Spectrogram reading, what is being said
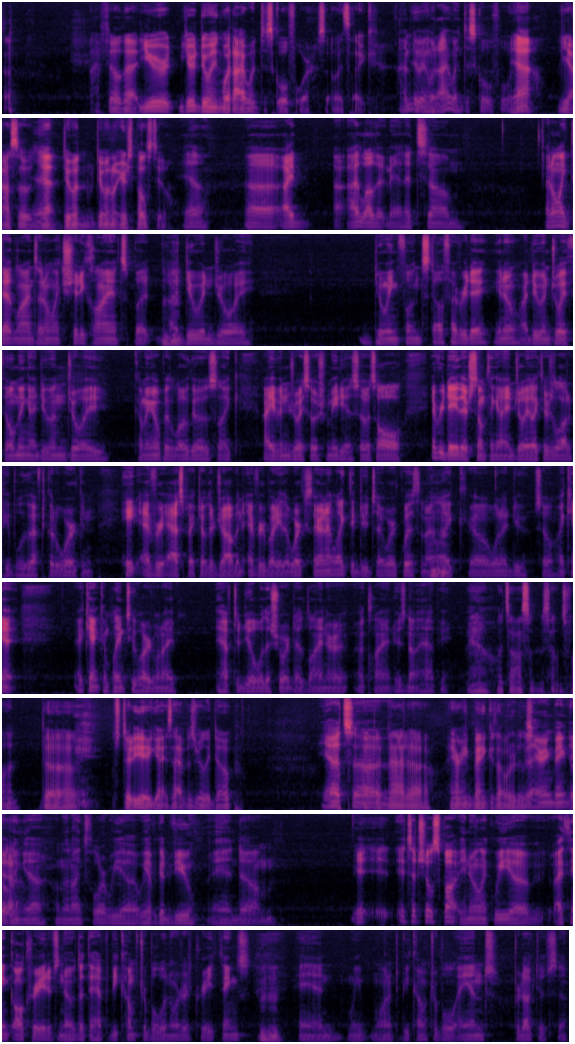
I feel that you're you're doing what I went to school for. So it's like I'm doing what I went to school for. yeah, yeah. So yeah, Yeah. doing doing what you're supposed to. Yeah. Uh, I I love it, man. It's um, I don't like deadlines. I don't like shitty clients, but I Mhm. do enjoy doing fun stuff every day. You know, I do enjoy filming. I do enjoy coming up with logos. Like I even enjoy social media. So it's all every day. There's something I enjoy. Like there's a lot of people who have to go to work and hate every aspect of their job and everybody that works there. And I like the dudes I work with, and I Mhm. like uh, what I do. So I can't I can't complain too hard when I have to deal with a short deadline or a, a client who's not happy. Yeah, that's awesome. Sounds fun. The studio you guys have is really dope. Yeah, Up- it's up uh, in that uh, herring bank. Is that what it is? the Herring Bank Yeah. building. Yeah, on the ninth floor, we uh, we have a good view, and um, it, it it's a chill spot. You know, like we uh, I think all creatives know that they have to be comfortable in order to create things, Mm-hmm. and we want it to be comfortable and productive. So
